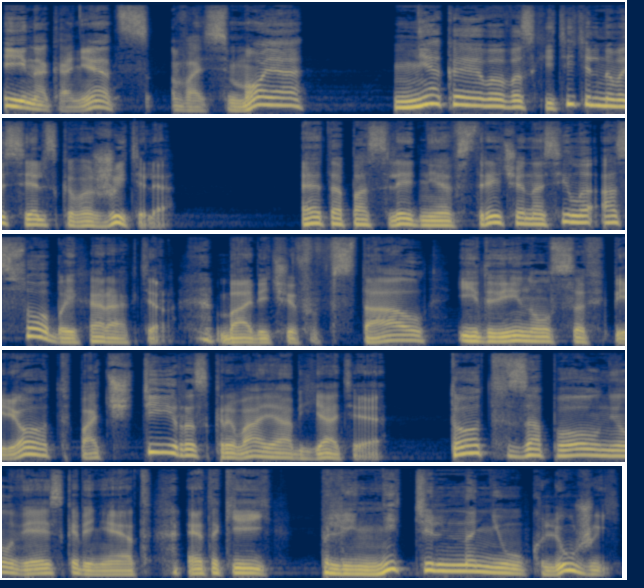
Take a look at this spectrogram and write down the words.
И, наконец, восьмое. Некоего восхитительного сельского жителя — эта последняя встреча носила особый характер. Бабичев встал и двинулся вперед, почти раскрывая объятия. Тот заполнил весь кабинет, этакий пленительно неуклюжий,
